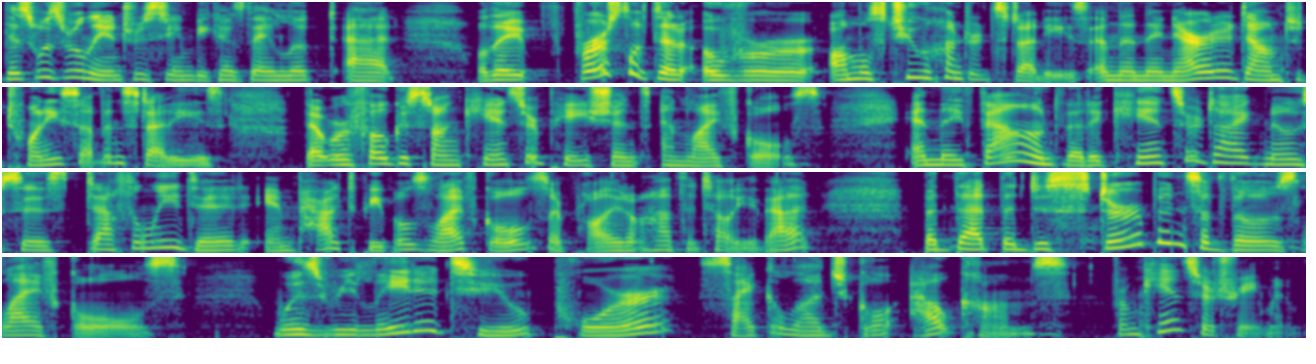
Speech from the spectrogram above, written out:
this was really interesting because they looked at, well, they first looked at over almost 200 studies, and then they narrowed it down to 27 studies that were focused on cancer patients and life goals. And they found that a cancer diagnosis definitely did impact people's life goals. I probably don't have to tell you that, but that the disturbance of those life goals was related to poor psychological outcomes from cancer treatment.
